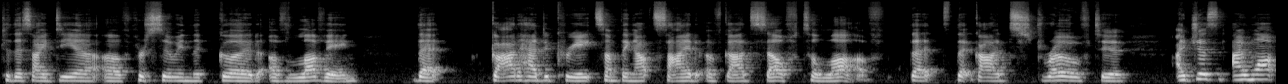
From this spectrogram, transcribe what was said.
to this idea of pursuing the good, of loving, that God had to create something outside of God's self to love. That that God strove to. I just I want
